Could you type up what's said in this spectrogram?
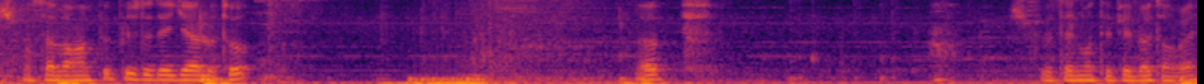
Je pense avoir un peu plus de dégâts à l'auto. Hop. Tellement TP bot en vrai.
